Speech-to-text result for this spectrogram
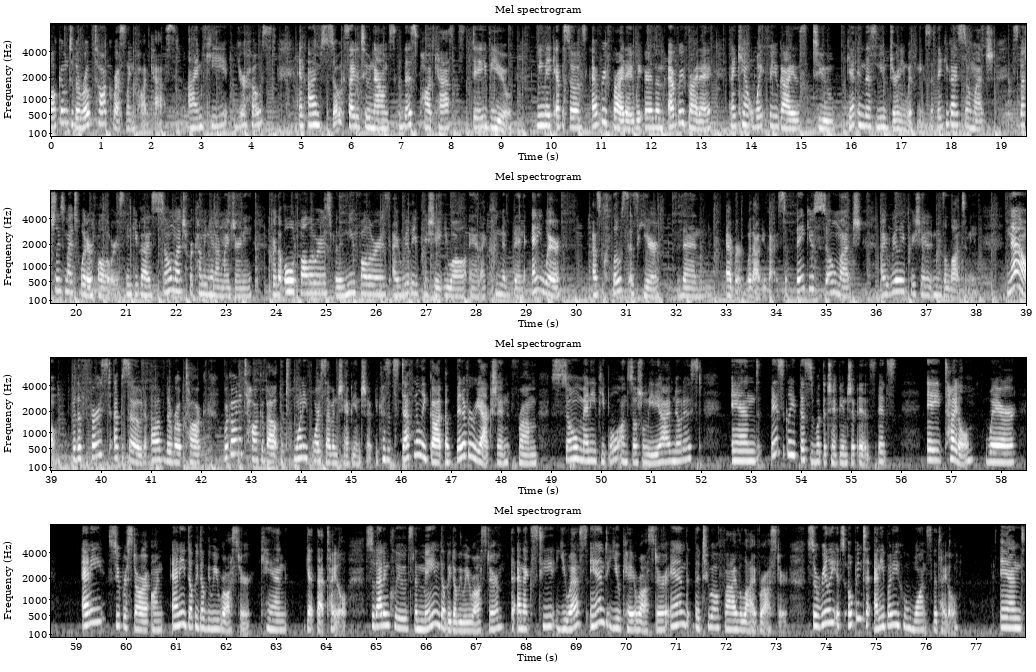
Welcome to the Rope Talk Wrestling Podcast. I'm Key, your host, and I'm so excited to announce this podcast's debut. We make episodes every Friday, we air them every Friday, and I can't wait for you guys to get in this new journey with me. So, thank you guys so much, especially to my Twitter followers. Thank you guys so much for coming in on my journey. For the old followers, for the new followers, I really appreciate you all, and I couldn't have been anywhere as close as here than ever without you guys. So thank you so much. I really appreciate it. It means a lot to me. Now, for the first episode of the Rope Talk, we're going to talk about the 24 7 championship because it's definitely got a bit of a reaction from so many people on social media, I've noticed. And basically, this is what the championship is it's a title where any superstar on any WWE roster can get that title. So that includes the main WWE roster, the NXT US and UK roster, and the 205 Live roster. So really, it's open to anybody who wants the title. And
